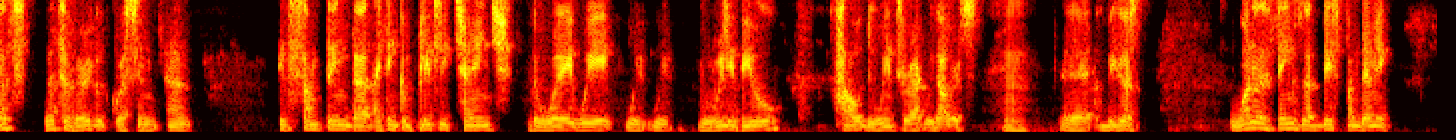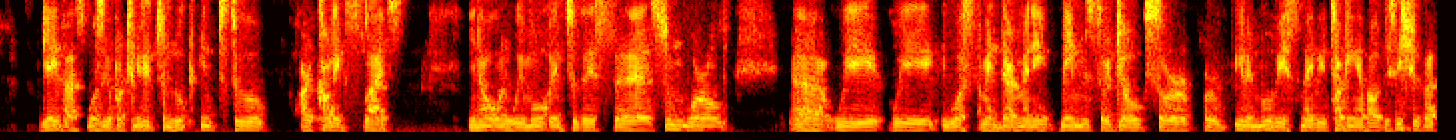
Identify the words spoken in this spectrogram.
That's that's a very good question, and it's something that I think completely changed the way we we, we, we really view how do we interact with others. Hmm. Uh, because one of the things that this pandemic gave us was the opportunity to look into our colleagues' lives. You know, when we move into this uh, Zoom world, uh, we we it was. I mean, there are many memes or jokes or or even movies maybe talking about this issue, but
